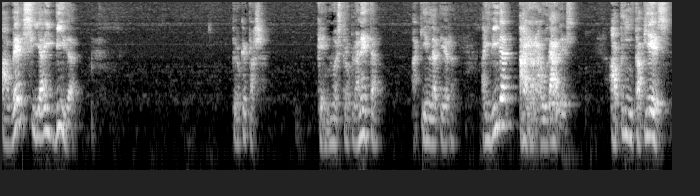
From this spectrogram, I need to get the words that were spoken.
a ver si hay vida. Pero ¿qué pasa? Que en nuestro planeta, aquí en la Tierra, hay vida a raudales, a puntapiés,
